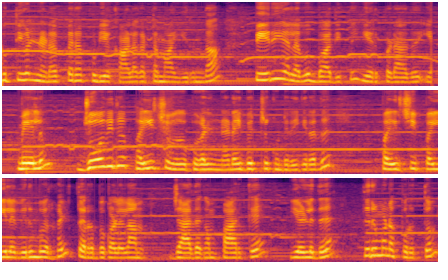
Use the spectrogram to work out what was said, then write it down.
புத்திகள் நடைபெறக்கூடிய காலகட்டமாக இருந்தால் பெரிய அளவு பாதிப்பு ஏற்படாது. மேலும் ஜோதிட பயிற்சி வகுப்புகள் நடைபெற்று கொண்டிருக்கிறது. பயிற்சி பயில விரும்புவர்கள் தொடர்பு கொள்ளலாம். ஜாதகம் பார்க்க எழுத திருமண பொருத்தம்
